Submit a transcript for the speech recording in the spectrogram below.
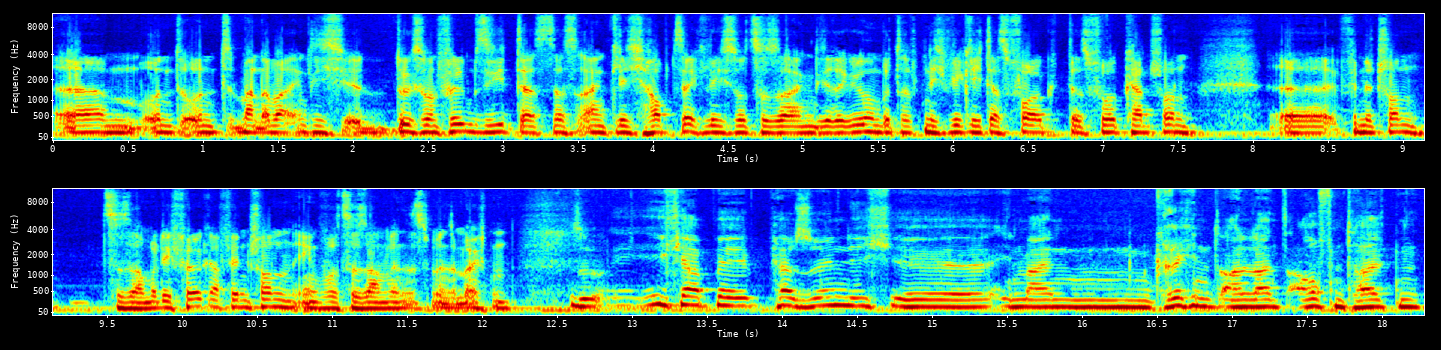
Ähm, und, und man aber eigentlich äh, durch so einen Film sieht, dass das eigentlich hauptsächlich sozusagen die Regierung betrifft, nicht wirklich das Volk. Das Volk kann schon, äh, findet schon zusammen. Und die Völker finden schon irgendwo zusammen, wenn sie, wenn sie möchten. Also ich habe persönlich äh, in meinen Griechenland-Aufenthalten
